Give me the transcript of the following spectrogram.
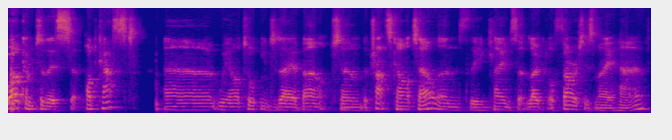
Welcome to this uh, podcast. Uh, we are talking today about um, the trucks cartel and the claims that local authorities may have.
